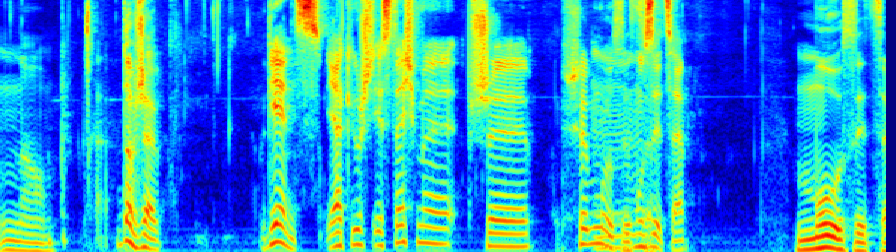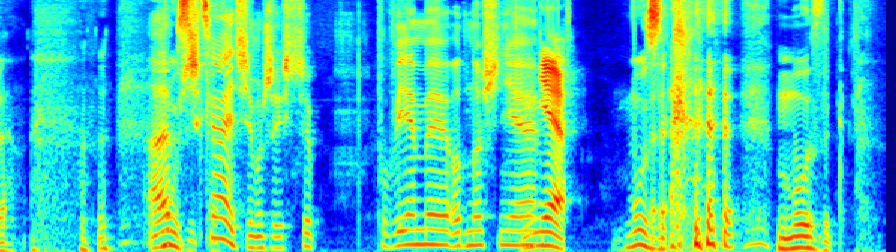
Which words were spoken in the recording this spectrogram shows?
no. Dobrze, więc jak już jesteśmy przy Przy mm, muzyce. muzyce, Muzyce. Ale Muzyce. czekajcie, może jeszcze powiemy odnośnie... nie, muzyka, Muzyk.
